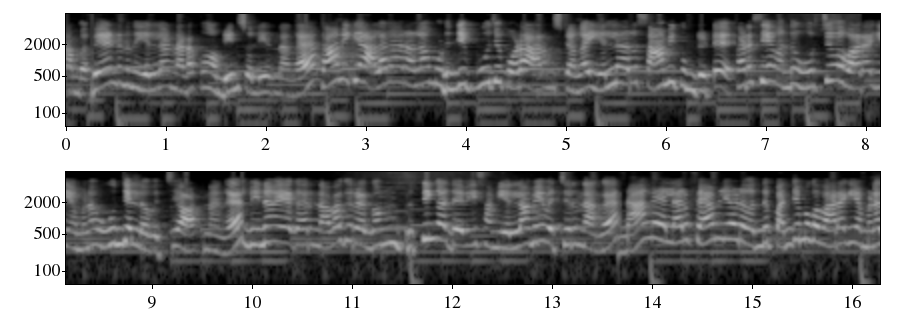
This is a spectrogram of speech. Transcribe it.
நம்ம வேண்டினது எல்லாம் நடக்கும் அப்படின்னு சொல்லியிருந்தாங்க. சாமிக்கு அலங்காரம் எல்லாம் முடிஞ்சு பூஜை போட ஆரம்பிச்சிட்டாங்க. எல்லாரும் சாமி கும்பிட்டுட்டு கடைசியா வந்து உற்சவ வாராகி அம்மனை ஊஞ்சல்ல வச்சு ஆட்டினாங்க. விநாயகர் நவகிரகம் பிருத்திங்கா தேவி சாமி எல்லாமே வச்சிருந்தாங்க. நாங்க எல்லாரும் ஃபேமிலியோட வந்து பஞ்சமுக வாராகி அம்மனை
